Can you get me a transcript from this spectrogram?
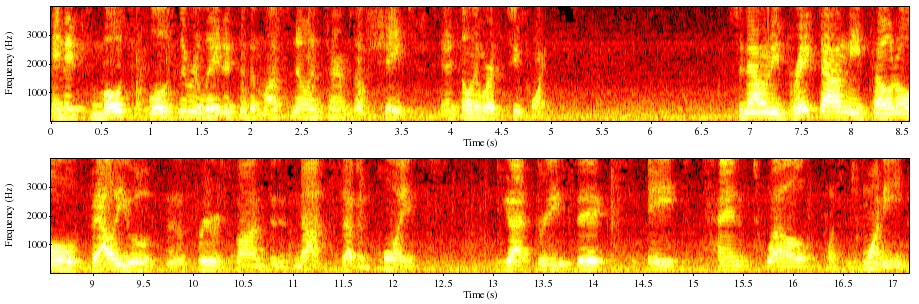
And it's most closely related to the must know in terms of shapes, and it's only worth two points. So now when we break down the total value of the free response, it is not seven points. You got 3, 6, 8, 10, 12, plus 20.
